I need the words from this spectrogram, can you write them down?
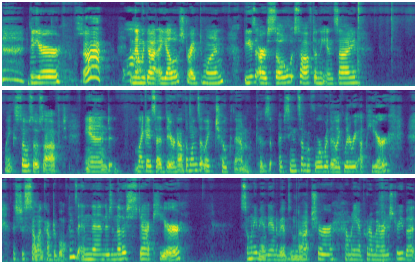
deer, ah! And then we got a yellow striped one. These are so soft on the inside, like so, so soft. And like I said, they're not the ones that like choke them because I've seen some before where they're like literally up here. It's just so uncomfortable. And then there's another stack here so many bandana bibs. I'm not sure how many I put on my registry, but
